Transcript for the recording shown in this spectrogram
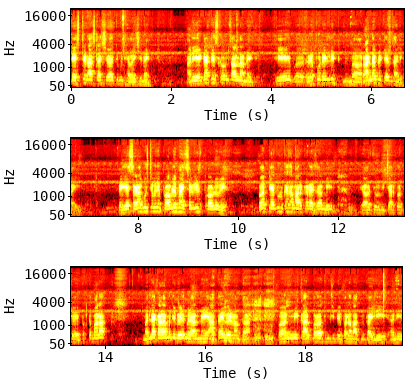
टेस्टेड असल्याशिवाय तुम्ही ठेवायची नाही. आणि एकदा टेस्ट करून चालणार नाही. ती रेप्युटेडली रँडमली टेस्ट झाली पाहिजे. तर या सगळ्या गोष्टीमध्ये प्रॉब्लेम आहे सगळीच प्रॉब्लेम आहे. पण त्यातून कसा मार्क काढायचा मी यावरती विचार करतोय. फक्त मला मधल्या काळामध्ये वेळ मिळाला नाही आताही वेळ नव्हता. पण मी काल परवा तुमची पेपरला बातमी पाहिली आणि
